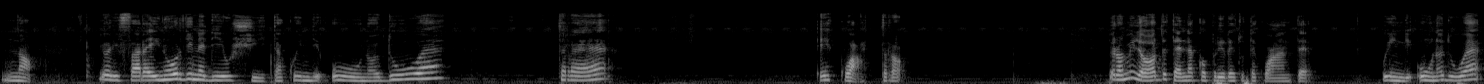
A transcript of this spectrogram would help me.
No io li farei in ordine di uscita quindi 1 2 3 e 4 però Milord tende a coprire tutte quante. Quindi 1 2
